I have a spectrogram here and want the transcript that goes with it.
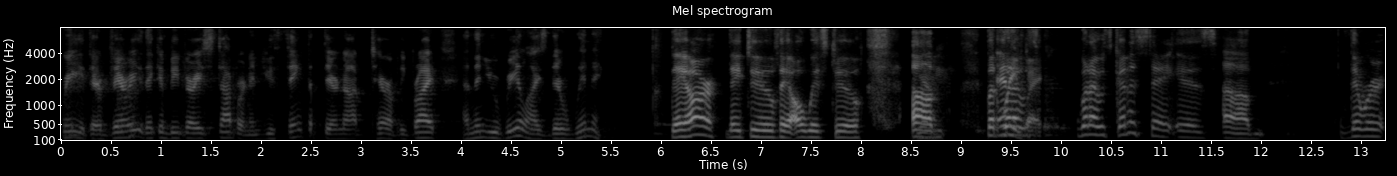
agree. They're very, they can be very stubborn, and you think that they're not terribly bright, and then you realize they're winning. They are. They do. They always do. Um, But what I was what I was gonna say is um, there were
